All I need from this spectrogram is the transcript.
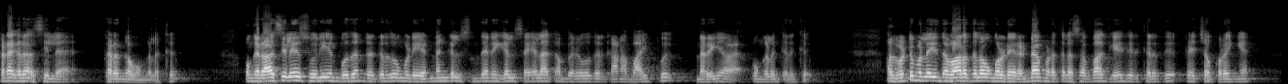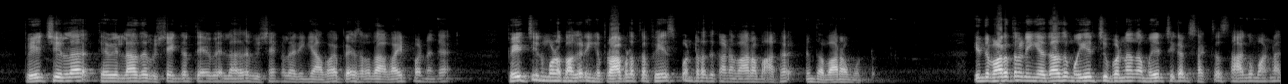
கடகராசியில் பிறந்தவங்களுக்கு உங்கள் ராசியிலே சூரியன் புதன் இருக்கிறது உங்களுடைய எண்ணங்கள் சிந்தனைகள் செயலாக்கம் பெறுவதற்கான வாய்ப்பு நிறைய உங்களுக்கு இருக்குது அது மட்டும் இல்லை இந்த வாரத்தில் உங்களுடைய ரெண்டாம் இடத்துல செவ்வாய் கேது இருக்கிறது பேச்சை குறைங்க. பேச்சில் தேவையில்லாத விஷயங்கள் தேவையில்லாத விஷயங்களை நீங்கள் அவ பேசுகிறத அவாய்ட் பண்ணுங்கள் பேச்சின் மூலமாக நீங்கள் ப்ராப்ளத்தை ஃபேஸ் பண்ணுறதுக்கான வாரமாக இந்த வாரம் உண்டு. இந்த வாரத்தில் நீங்கள் ஏதாவது முயற்சி பண்ணால் அந்த முயற்சிகள் சக்ஸஸ் ஆகுமான்னா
